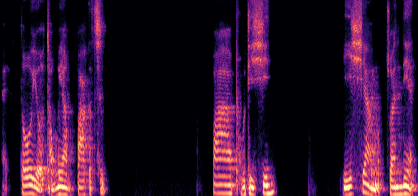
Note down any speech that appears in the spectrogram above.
哎，都有同样八个字：发菩提心，一向专念，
